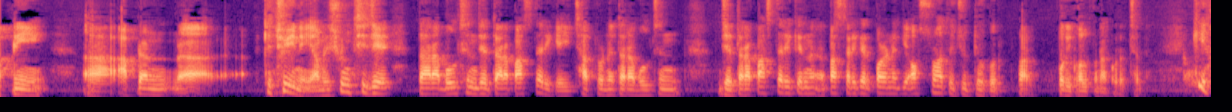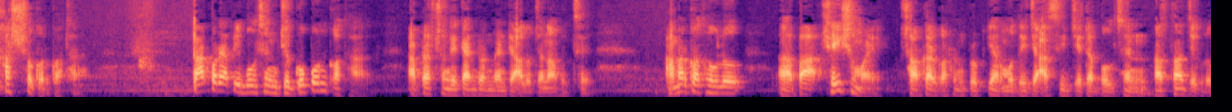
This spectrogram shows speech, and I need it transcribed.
আপনি আপনার কিছুই নেই। আমি শুনছি যে তারা বলছেন যে তারা পাঁচ তারিখে, এই ছাত্র নেতারা বলছেন যে তারা পাঁচ তারিখে, পাঁচ তারিখের পরে নাকি অস্ত্র হাতে যুদ্ধ পরিকল্পনা করেছেন। কি হাস্যকর কথা। তারপরে আপনি বলছেন যে গোপন কথা আপনার সঙ্গে ক্যান্টনমেন্টে আলোচনা হচ্ছে। আমার কথা হলো বা সেই সময় সরকার গঠন প্রক্রিয়ার মধ্যে যে আসিফ যেটা বলছেন, হাসনাত যেগুলো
